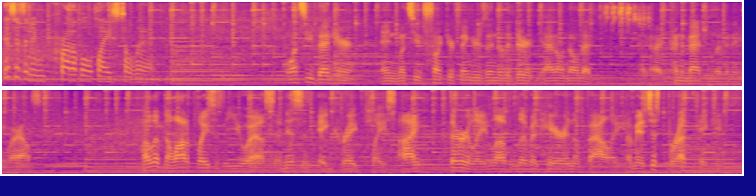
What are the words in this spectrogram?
This is an incredible place to live. Once you've been here and once you've sunk your fingers into the dirt, I don't know that I couldn't imagine living anywhere else. I lived in a lot of places in the U.S., and this is a great place. I thoroughly love living here in the valley. I mean, it's just breathtaking.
